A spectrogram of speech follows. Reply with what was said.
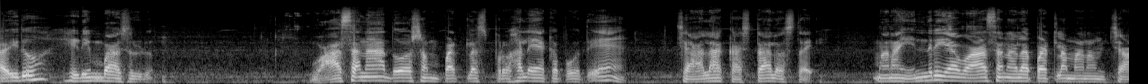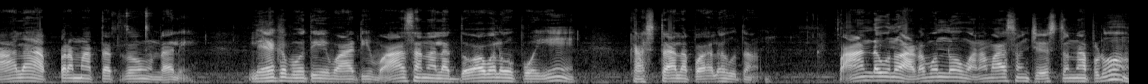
ఐదు హిడింబాసురుడు. వాసన దోషం పట్ల స్పృహ లేకపోతే చాలా కష్టాలు వస్తాయి మన ఇంద్రియ వాసనల పట్ల మనం చాలా అప్రమత్తతతో ఉండాలి. లేకపోతే వాటి వాసనల దోవలో పోయి కష్టాల పాలవుతాం. పాండవులు అడవుల్లో వనవాసం చేస్తున్నప్పుడు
